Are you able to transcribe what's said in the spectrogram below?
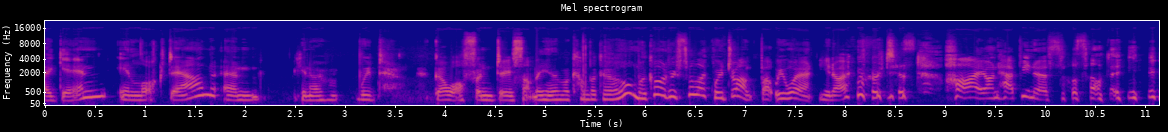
again in lockdown, and you know we'd go off and do something and then we'd come back and go, oh my God, we feel like we're drunk, but we weren't, you know, we were just high on happiness or something.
